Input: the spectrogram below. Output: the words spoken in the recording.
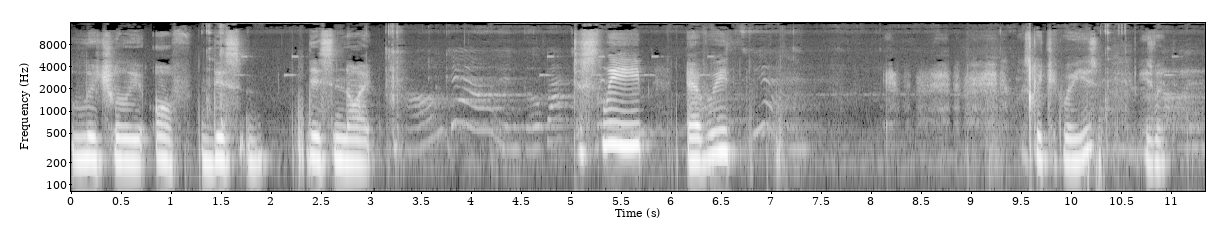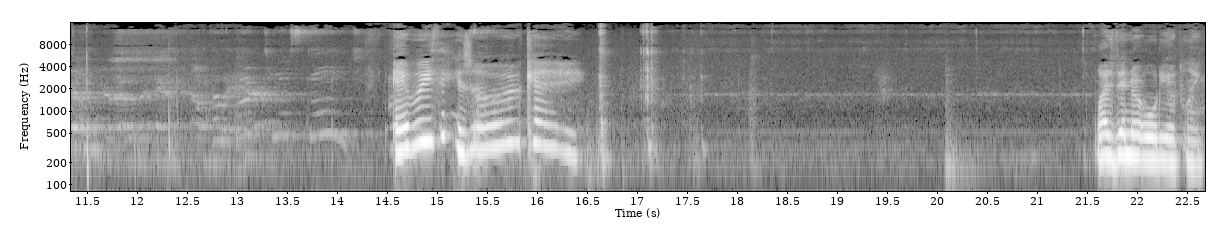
literally off this this night. To sleep. Every let's check where he is. He's right. Everything is okay. Why is there no audio playing?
